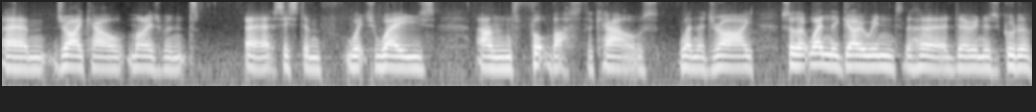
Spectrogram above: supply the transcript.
um, dry cow management uh, system, f- which weighs and foot baths the cows when they're dry, so that when they go into the herd, they're in as good a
